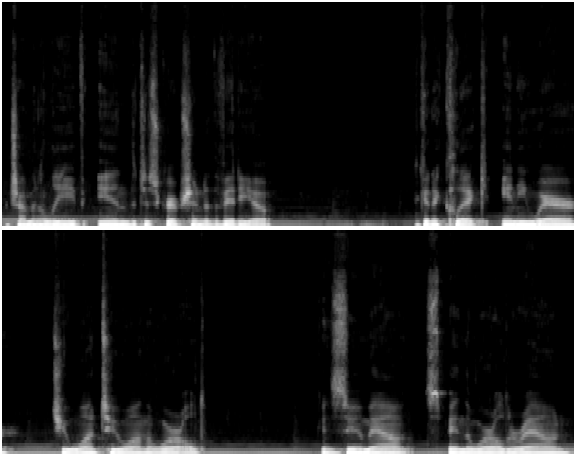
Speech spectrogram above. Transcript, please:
which I'm going to leave in the description of the video. You're going to click anywhere that you want to on the world. You can zoom out, spin the world around,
